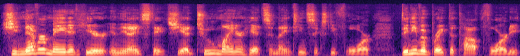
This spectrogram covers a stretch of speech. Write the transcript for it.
She never made it here in the United States. She had two minor hits in 1964, didn't even break the top 40,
